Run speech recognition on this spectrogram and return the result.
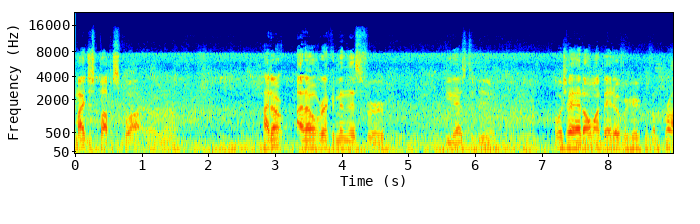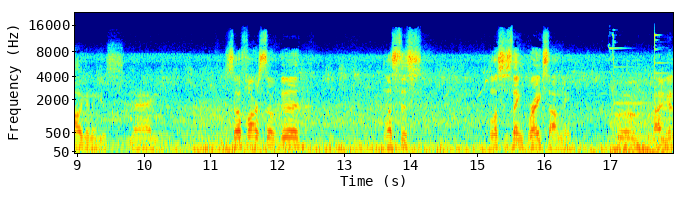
Might just pop a squat. I don't know. I don't. I don't recommend this for you guys to do. I wish I had all my bait over here because I'm probably gonna get snagged. So far, so good. Unless this, unless this thing breaks on me. I can,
